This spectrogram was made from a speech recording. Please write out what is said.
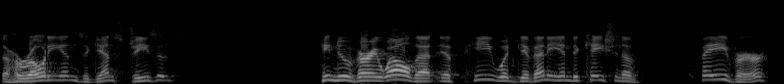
the Herodians against Jesus. He knew very well that if he would give any indication of favor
